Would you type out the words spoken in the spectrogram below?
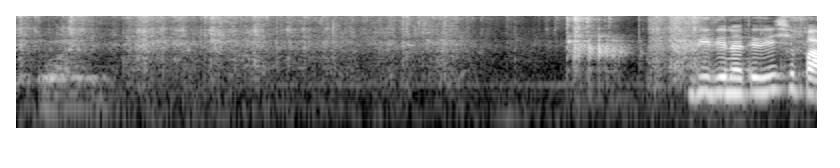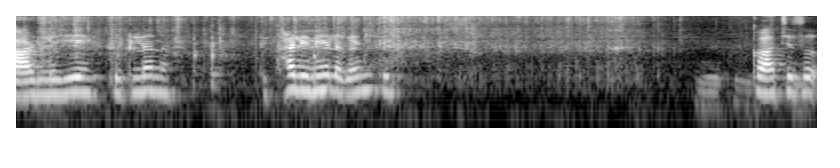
स्क्रू आहे दीदीनं ते दिवशी पाडलं हे तुटलं ना. ते खाली नेलं काय ना ते? काचेचं.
